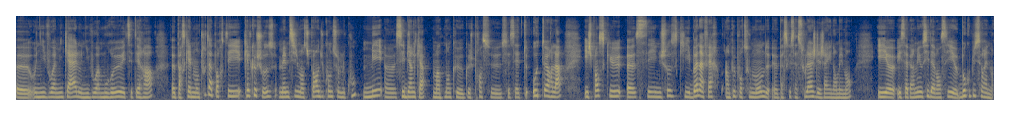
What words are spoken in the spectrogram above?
Au niveau amical, au niveau amoureux, etc. Parce qu'elles m'ont tout apporté quelque chose, même si je m'en suis pas rendu compte sur le coup, mais c'est bien le cas maintenant que, je prends cette hauteur-là. Et je pense que c'est une chose qui est bonne à faire un peu pour tout le monde, parce que ça soulage déjà énormément, et, et ça permet aussi d'avancer beaucoup plus sereinement.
